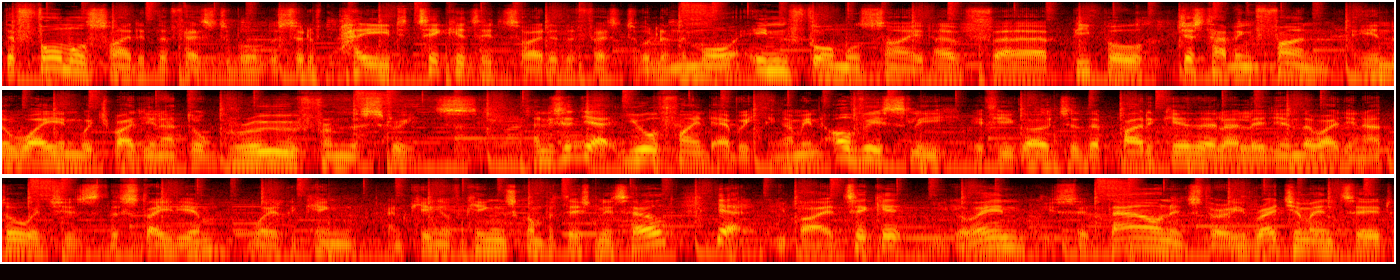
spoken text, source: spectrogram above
the formal side of the festival, the sort of paid, ticketed side of the festival, and the more informal side of uh, people just having fun in the way in which Vallenato grew from the streets. And he said, yeah, you'll find everything. I mean, obviously, if you go to the Parque de la Leyenda Vallenato, which is the stadium where the King and King of Kings competition is held, yeah, you buy a ticket, you go in, you sit down, it's very regimented,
